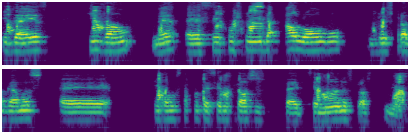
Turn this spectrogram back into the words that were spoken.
ideias que vão né, é, ser construídas ao longo dos programas é, que vão acontecer nos próximos é, semanas, próximos meses.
